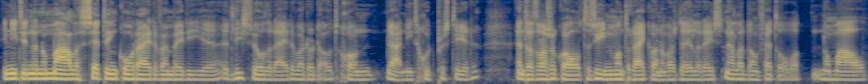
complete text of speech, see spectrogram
hij niet in de normale setting kon rijden waarmee hij het liefst wilde rijden. Waardoor de auto gewoon ja, niet goed presteerde. En dat was ook wel te zien, want Rijkonen was de hele race sneller dan Vettel. Wat normaal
